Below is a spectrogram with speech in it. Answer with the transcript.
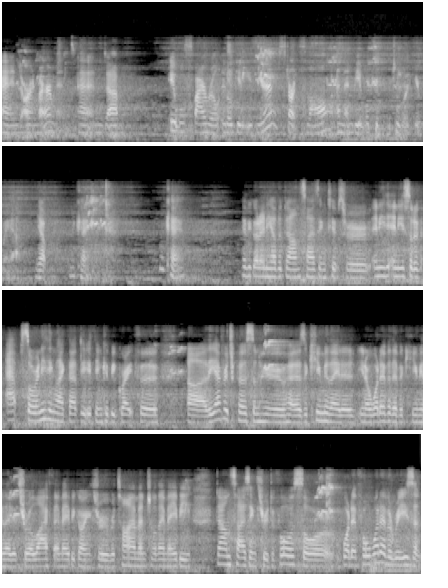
and our environment. And um, it will spiral, it'll get easier, start small, and then be able to, to work your way up. Yep. Okay. Okay. Have you got any other downsizing tips for any any sort of apps or anything like that that you think could be great for uh, the average person who has accumulated, you know, whatever they've accumulated through a life? They may be going through retirement, or they may be downsizing through divorce, or whatever for whatever reason,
